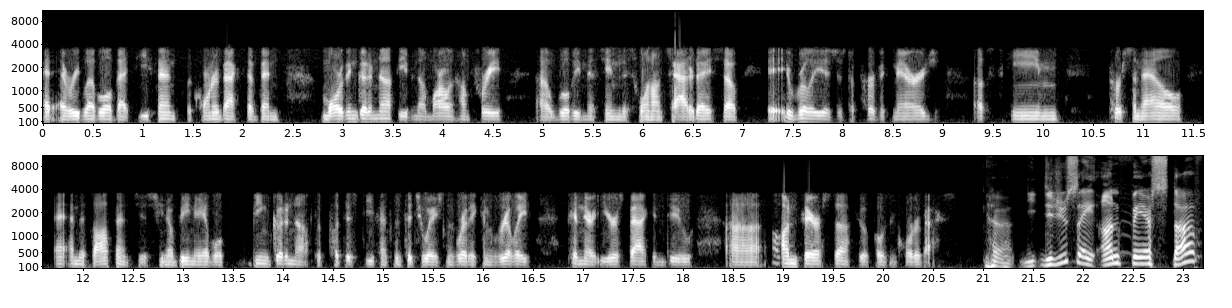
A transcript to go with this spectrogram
at every level of that defense. The cornerbacks have been more than good enough, even though Marlon Humphrey uh, will be missing this one on Saturday. So it, it really is just a perfect marriage of scheme, personnel, and, and this offense just, you know, being able being good enough to put this defense in situations where they can really pin their ears back and do uh, unfair stuff to opposing quarterbacks. Did you say unfair stuff?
